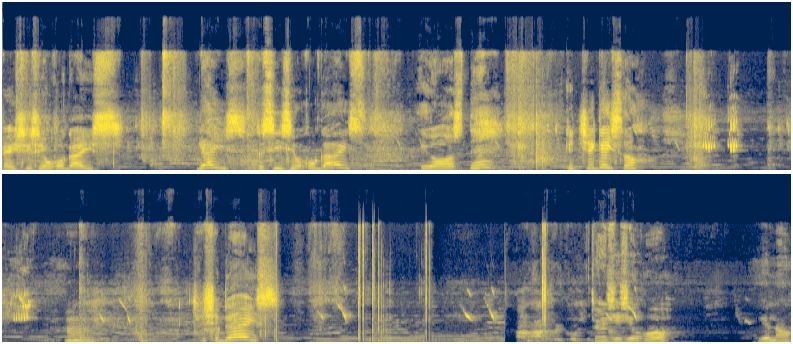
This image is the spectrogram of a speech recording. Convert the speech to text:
Eh, sisiw ko guys. Guys, ito sisiw ko guys. Ayos de. Kitsi guys oh. Hmm. Siya guys. Ang agriculture. Ito yung sisiw ko. Yun oh.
